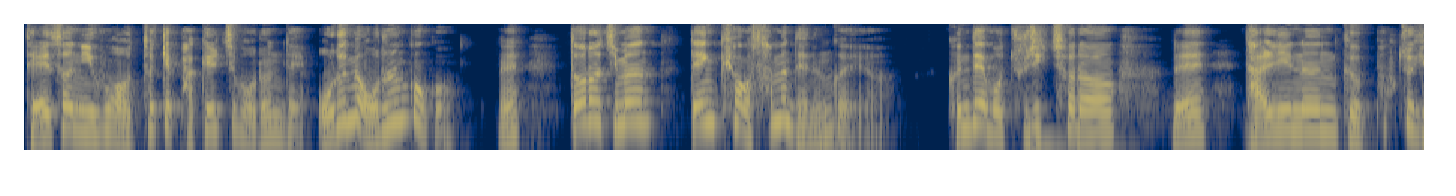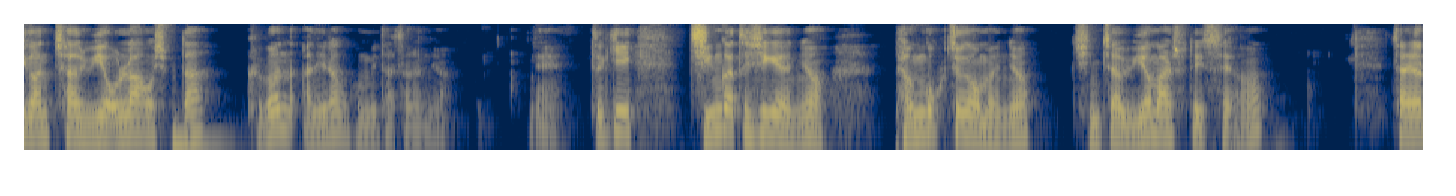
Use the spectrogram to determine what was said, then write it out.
대선 이후 어떻게 바뀔지 모르는데, 오르면 오르는 거고, 네? 떨어지면 땡큐 하고 사면 되는 거예요. 근데 뭐 주식처럼, 네, 달리는 그 폭주 기관차 위에 올라가고 싶다? 그건 아니라고 봅니다, 저는요. 네. 특히 지금 같은 시기에는요, 변곡적이 오면요, 진짜 위험할 수도 있어요. 자, 여러분.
